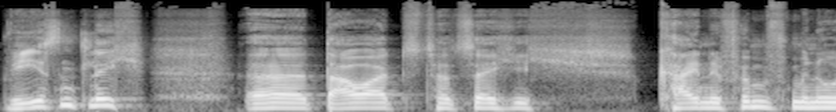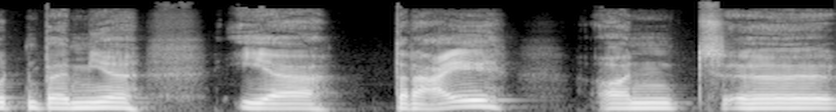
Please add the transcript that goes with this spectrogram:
wesentlich. Äh, dauert tatsächlich keine fünf Minuten bei mir, eher drei und äh,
